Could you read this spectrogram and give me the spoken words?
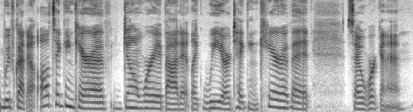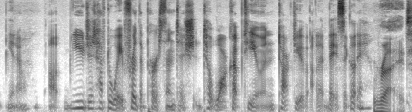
We've got it all taken care of. Don't worry about it. Like we are taking care of it. So we're gonna, you know, uh, you just have to wait for the person to sh- to walk up to you and talk to you about it, basically. Right.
